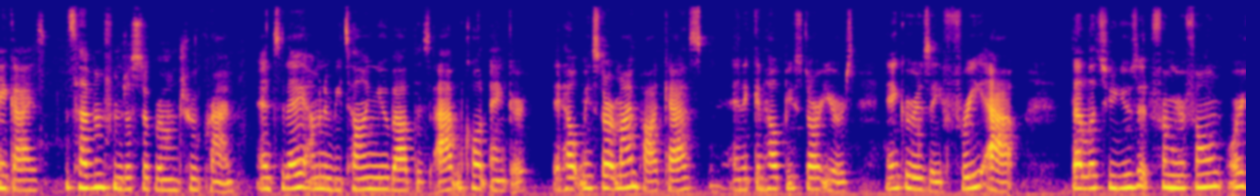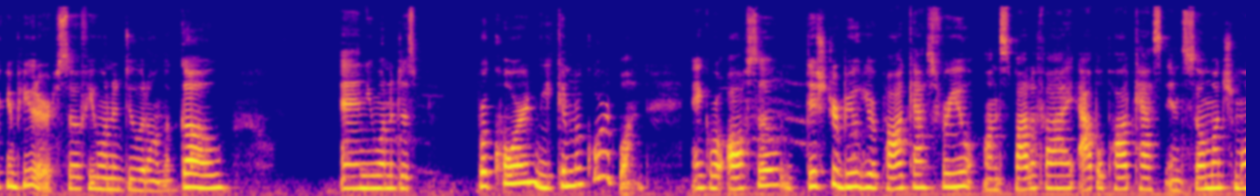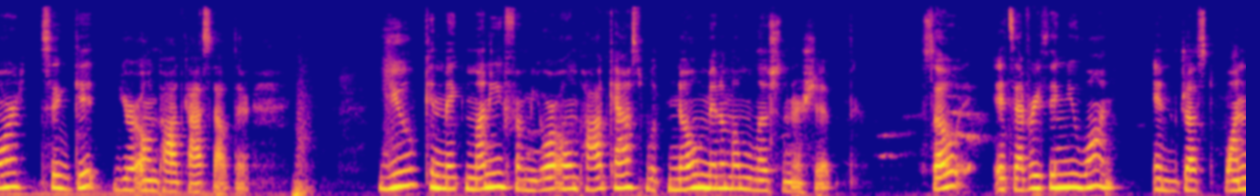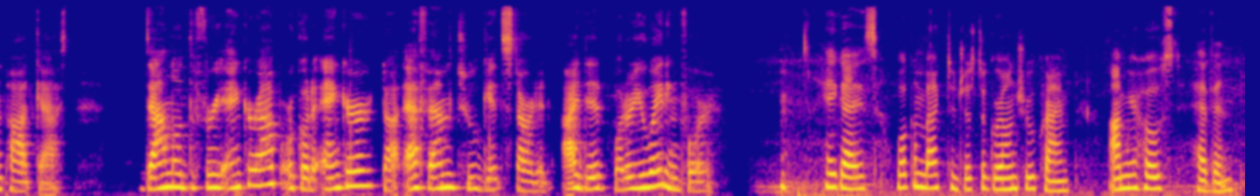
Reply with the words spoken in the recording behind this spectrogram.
Hey guys, it's Heaven from Just a Girl in True Crime, and today I'm going to be telling you about this app called Anchor. It helped me start my podcast, and it can help you start yours. Anchor is a free app that lets you use it from your phone or your computer. So if you want to do it on the go and you want to just record, you can record one. Anchor will also distribute your podcast for you on Spotify, Apple Podcast, and so much more to get your own podcast out there. You can make money from your own podcast with no minimum listenership. So it's everything you want in just one podcast. Download the free Anchor app or go to anchor.fm to get started. I did. What are you waiting for? Hey guys, welcome back to Just a Girl in True Crime. I'm your host, Heaven.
